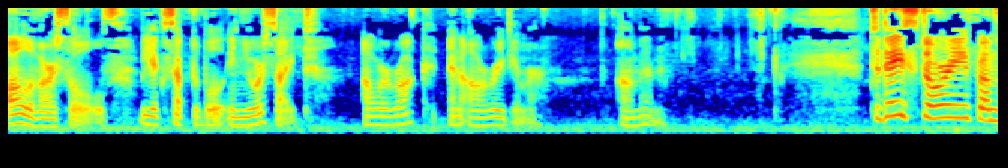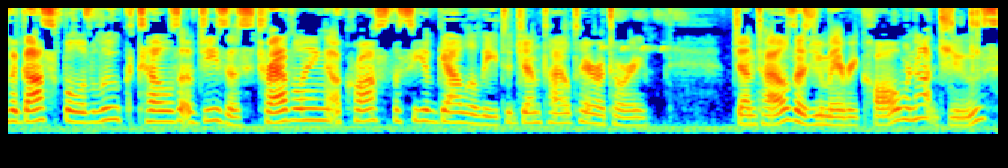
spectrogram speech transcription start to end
all of our souls be acceptable in your sight our rock and our redeemer. Amen. Today's story from the Gospel of Luke tells of Jesus traveling across the Sea of Galilee to Gentile territory. Gentiles, as you may recall, were not Jews.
